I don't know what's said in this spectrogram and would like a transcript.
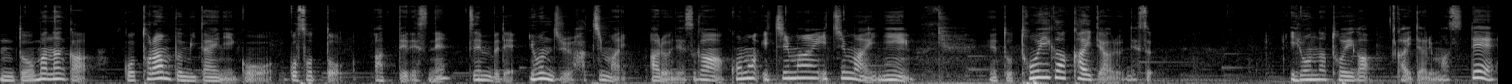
うんとまあ、なんかこうトランプみたいにこうごそっとあってですね全部で48枚あるんですがこの1枚1枚に、えーと問いが書いてあるんです。いろんな問いが書いてあります。で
